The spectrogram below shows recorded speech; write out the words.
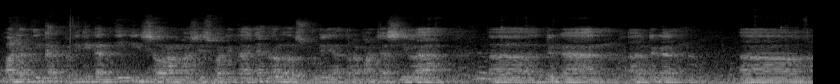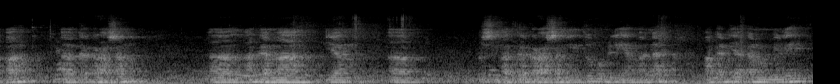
pada tingkat pendidikan tinggi seorang mahasiswa ditanya kalau harus memilih antara Pancasila uh, dengan uh, dengan uh, apa uh, kekerasan uh, agama yang uh, bersifat kekerasan itu memilih yang mana, maka dia akan memilih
